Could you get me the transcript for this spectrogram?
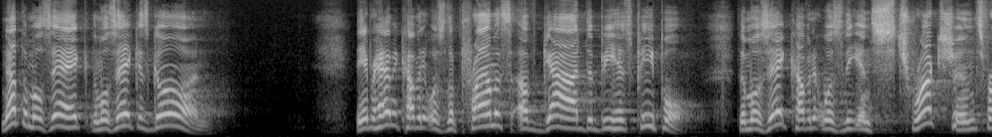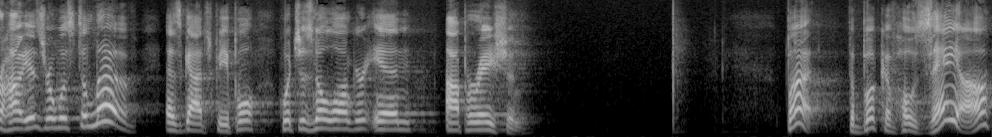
not the Mosaic. The Mosaic is gone. The Abrahamic covenant was the promise of God to be his people. The Mosaic covenant was the instructions for how Israel was to live as God's people, which is no longer in operation. But the book of Hosea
